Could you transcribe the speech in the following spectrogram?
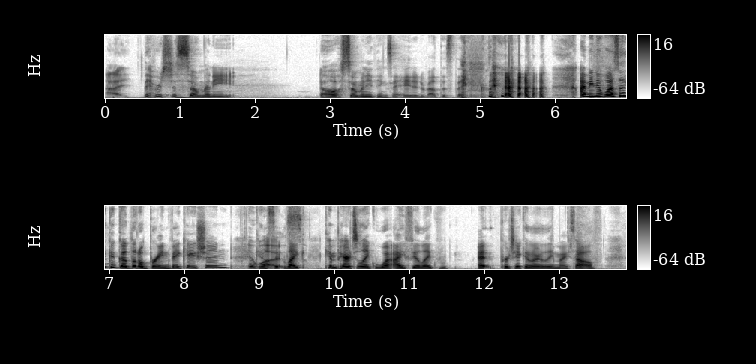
I, there was just so many oh, so many things I hated about this thing. I mean, it was like a good little brain vacation. It was. like compared to like what I feel like, particularly myself,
